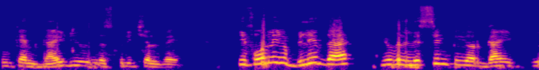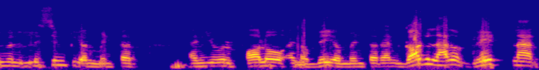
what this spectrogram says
who can guide you in the spiritual way. If only you believe that, you will listen to your guide, you will listen to your mentor, and you will follow and obey your mentor. And God will have a great plan.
